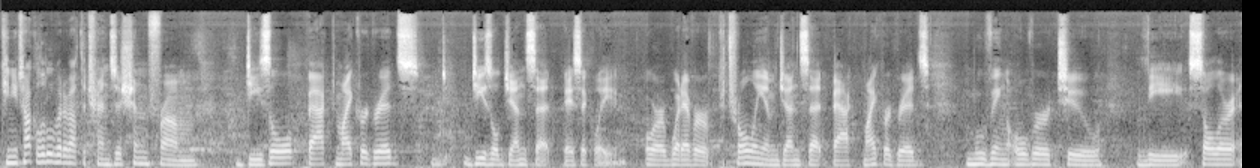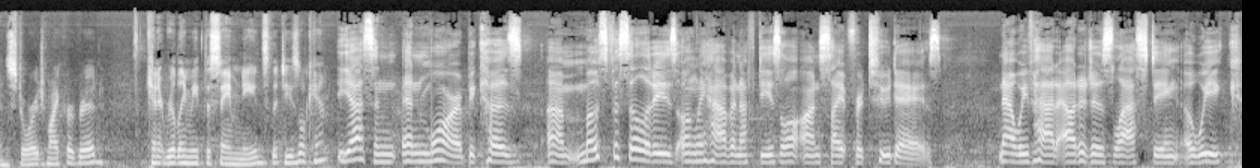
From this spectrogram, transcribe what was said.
can you talk a little bit about the transition from diesel backed microgrids, d- diesel genset basically, or whatever petroleum genset backed microgrids, moving over to the solar and storage microgrid? Can it really meet the same needs that diesel can? Yes, and, and more because um, most facilities only have enough diesel on site for two days. Now, we've had outages lasting a week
